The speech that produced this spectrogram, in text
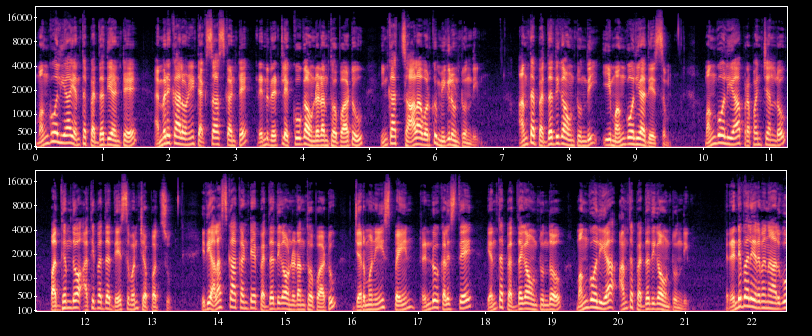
మంగోలియా ఎంత పెద్దది అంటే అమెరికాలోని టెక్సాస్ కంటే రెండు రెట్లు ఎక్కువగా ఉండడంతో పాటు ఇంకా చాలా వరకు మిగిలి ఉంటుంది అంత పెద్దదిగా ఉంటుంది ఈ మంగోలియా దేశం. మంగోలియా ప్రపంచంలో పద్దెనిమిదో అతిపెద్ద దేశం అని చెప్పొచ్చు. ఇది అలస్కా కంటే పెద్దదిగా ఉండడంతో పాటు జర్మనీ స్పెయిన్ రెండూ కలిస్తే ఎంత పెద్దగా ఉంటుందో మంగోలియా అంత పెద్దదిగా ఉంటుంది. రెండు వేల ఇరవై నాలుగు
